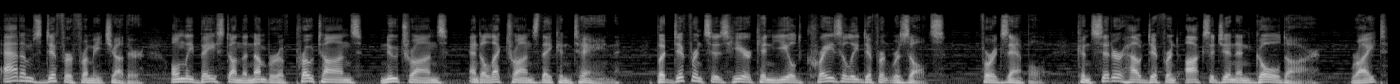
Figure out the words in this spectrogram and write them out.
Atoms differ from each other only based on the number of protons, neutrons, and electrons they contain. But differences here can yield crazily different results. For example, consider how different oxygen and gold are, right?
